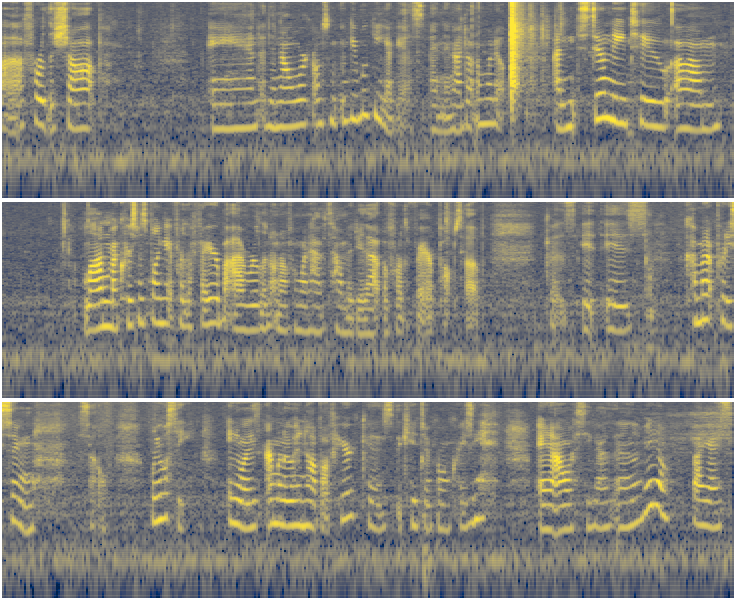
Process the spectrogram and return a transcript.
uh, for the shop. And, then I'll work on some Oogie Boogie, I guess. And then I don't know what else. I still need to um, line my Christmas blanket for the fair, but I really don't know if I'm going to have time to do that before the fair pops up. Because it is coming up pretty soon. So, we will see. Anyways, I'm going to go ahead and hop off here because the kids are going crazy. And I will see you guys in another video. Bye, guys.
